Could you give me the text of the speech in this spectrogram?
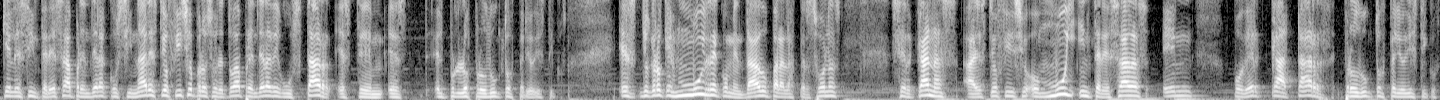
que les interesa aprender a cocinar este oficio, pero sobre todo aprender a degustar este, los productos periodísticos yo creo que es muy recomendado para las personas cercanas a este oficio o muy interesadas en poder catar productos periodísticos.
